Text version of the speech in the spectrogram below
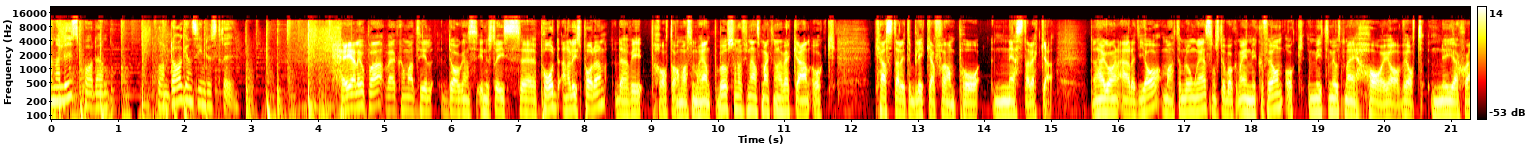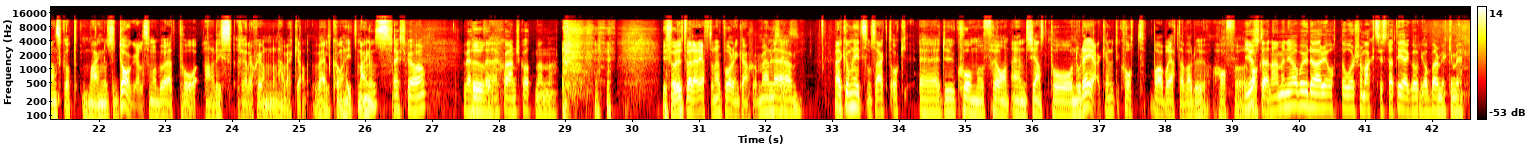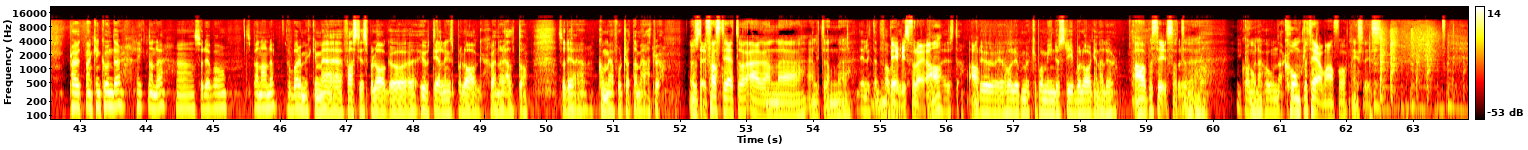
Analyspodden från Dagens Industri. Hej allihopa! Välkomna till Dagens Industris eh, podd, Analyspodden, där vi pratar om vad som har hänt på börsen och finansmarknaden i veckan och kastar lite blickar fram på nästa vecka. Den här gången är det jag, Martin Blomgren, som står bakom en mikrofon och mitt emot mig har jag vårt nya stjärnskott Magnus Dagel som har börjat på analysredaktionen den här veckan. Välkommen hit Magnus! Tack ska du ha. Vet Hur- inte stjärnskott men Vi får utvärdera efter den här podden kanske. Men, eh, välkommen hit som sagt och eh, du kommer från en tjänst på Nordea. Kan du inte kort bara berätta vad du har för just det, bakgrund? nej, men jag var ju där i åtta år som aktiestrateg och jobbade mycket med private banking-kunder liknande. Eh, Så det var spännande. Jobbade mycket med fastighetsbolag och utdelningsbolag generellt. Då. Så det kommer jag fortsätta med tror jag. Just det, fastigheter är en, eh, en liten, eh, Det är en liten favorit. bebis för dig. Ja, just det. Ja. Du håller ju mycket på med industribolagen, eller hur? ja precis. Så att, eh, kombination där. kompletterar varandra förhoppningsvis.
